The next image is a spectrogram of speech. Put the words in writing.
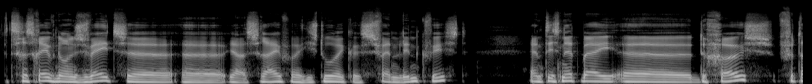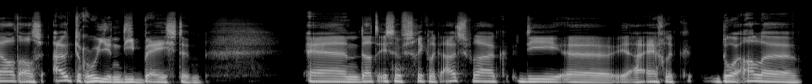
Het is geschreven door een Zweedse uh, ja, schrijver, historicus Sven Lindqvist. En het is net bij De Geus vertaald als uitroeien die beesten. En dat is een verschrikkelijke uitspraak die uh, ja, eigenlijk door alle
